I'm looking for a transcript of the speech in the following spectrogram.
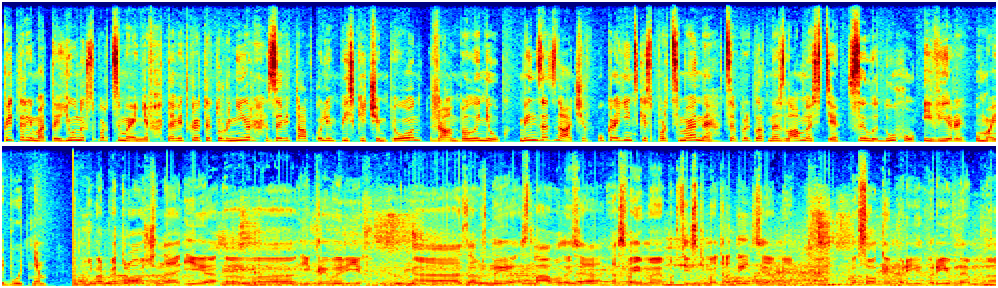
Підтримати юних спортсменів та відкрити турнір завітав олімпійський чемпіон Жан Беленюк. Він зазначив, українські спортсмени це приклад незламності, сили духу і віри у майбутнє. Дніпропетровщина і, е, і Кривий Ріг е, завжди славилися своїми борцівськими традиціями, високим рівнем е,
